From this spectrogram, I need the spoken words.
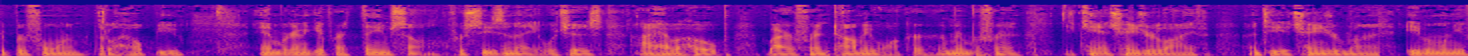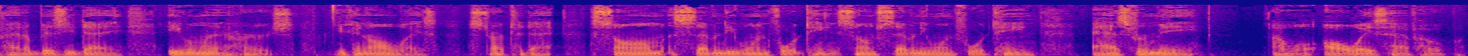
to perform that'll help you. And we're going to give our theme song for season eight, which is I Have a Hope by our friend Tommy Walker. Remember, friend, you can't change your life until you change your mind. Even when you've had a busy day, even when it hurts, you can always start today. Psalm 7114, Psalm 7114. As for me, I will always have hope.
